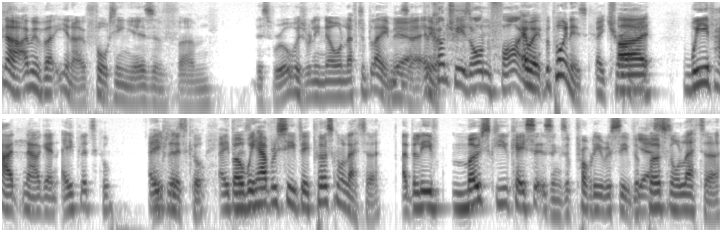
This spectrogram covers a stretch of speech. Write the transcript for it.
No, I mean, but you know, 14 years of um, this rule, there's really no one left to blame, is Yeah. there? The The Anyway, country is on fire. anyway, the point is, They try. Uh, we've had now again apolitical. Apolitical. But we have received a personal letter. I believe most UK citizens have probably received a Yes. personal letter.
